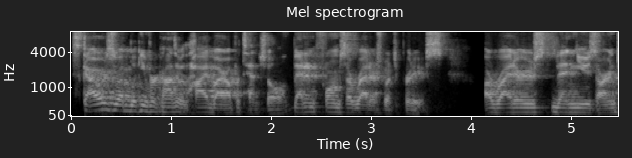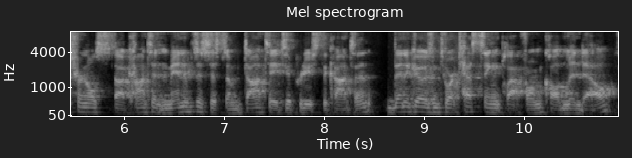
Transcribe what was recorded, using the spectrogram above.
Scours the web looking for content with high viral potential. That informs our writers what to produce. Our writers then use our internal uh, content management system, Dante, to produce the content. Then it goes into our testing platform called Mendel,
